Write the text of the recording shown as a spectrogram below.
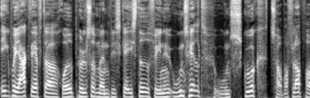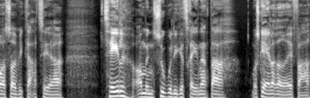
ikke på jagt efter røde pølser, men vi skal i stedet finde ugens held, ugens skurk, top og flop, og så er vi klar til at tale om en Superliga-træner, der måske allerede er i fare.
